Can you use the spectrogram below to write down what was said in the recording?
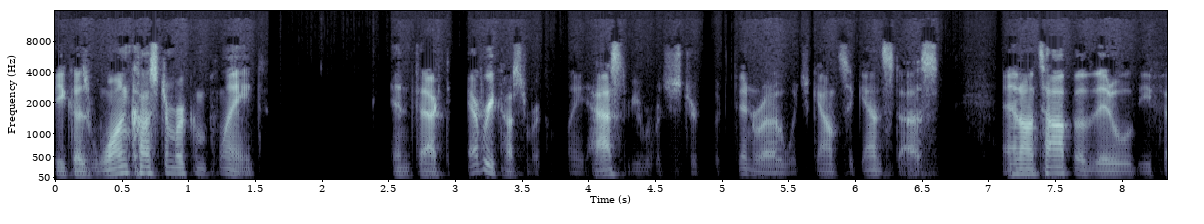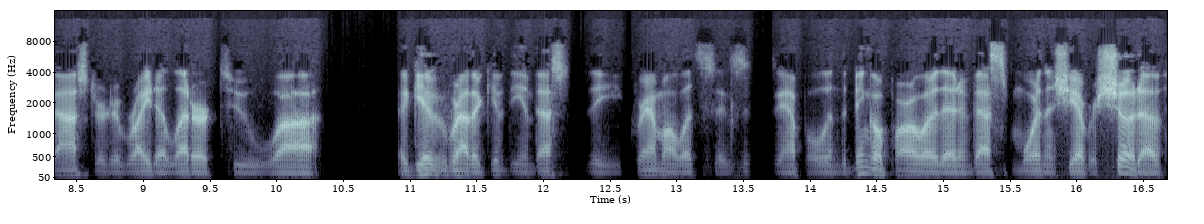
because one customer complaint, in fact, every customer complaint has to be FINRA, which counts against us. And on top of it, it will be faster to write a letter to uh, give rather give the invest the grandma, let's example, in the bingo parlor that invests more than she ever should have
